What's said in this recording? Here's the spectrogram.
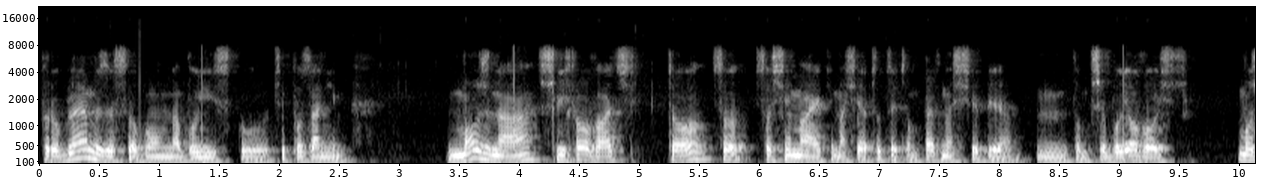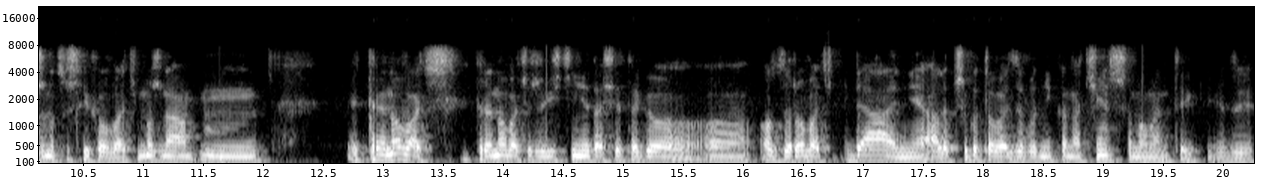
problemy ze sobą na boisku czy poza nim można szlifować to, co, co się ma, jakie ma się atuty, tą pewność siebie, mm, tą przebojowość. Można to szlifować, można mm, trenować. Trenować oczywiście nie da się tego odzorować idealnie, ale przygotować zawodnika na cięższe momenty, kiedy,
